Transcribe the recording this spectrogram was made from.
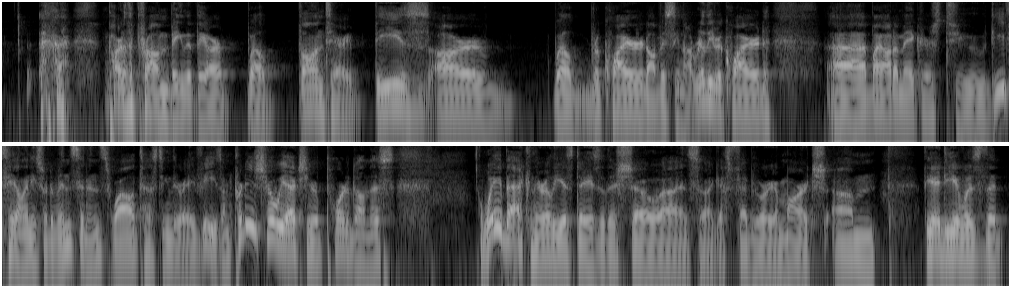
part of the problem being that they are, well, voluntary. These are, well, required, obviously not really required, uh, by automakers to detail any sort of incidents while testing their AVs. I'm pretty sure we actually reported on this way back in the earliest days of this show, uh, and so I guess February or March, um, the idea was that,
